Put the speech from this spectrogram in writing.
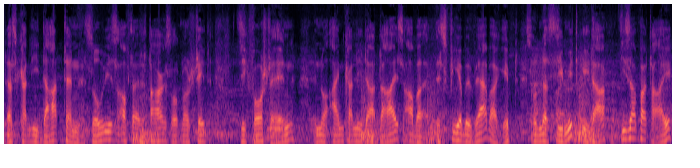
dass Kandidaten, so wie es auf der Tagesordnung steht, sich vorstellen, wenn nur ein Kandidat da ist, aber es vier Bewerber gibt, sondern dass die Mitglieder dieser Partei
